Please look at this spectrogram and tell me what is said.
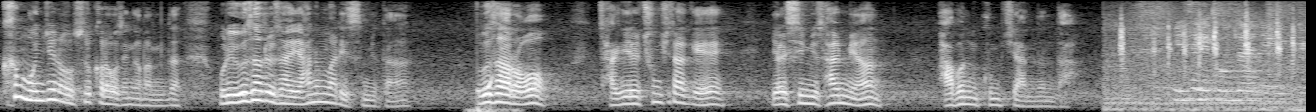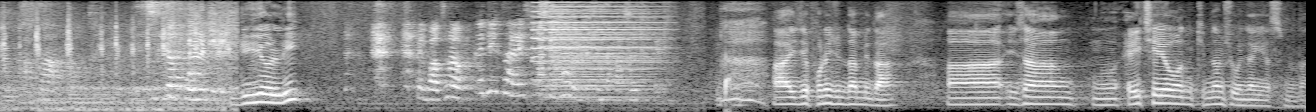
큰 문제는 없을 거라고 생각합니다. 우리 의사들 사이에 하는 말이 있습니다. 의사로 자기 일 충실하게 열심히 살면 밥은 굶지 않는다. 인생에 도움되는 감사합니다 이제 진짜 보내드릴게요 리얼리? 네, 마지막 끝인사 해주시고 진짜 가셔도 돼요 아 이제 보내준답니다. 아 이상 음, H회원 김남식 원장이었습니다.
